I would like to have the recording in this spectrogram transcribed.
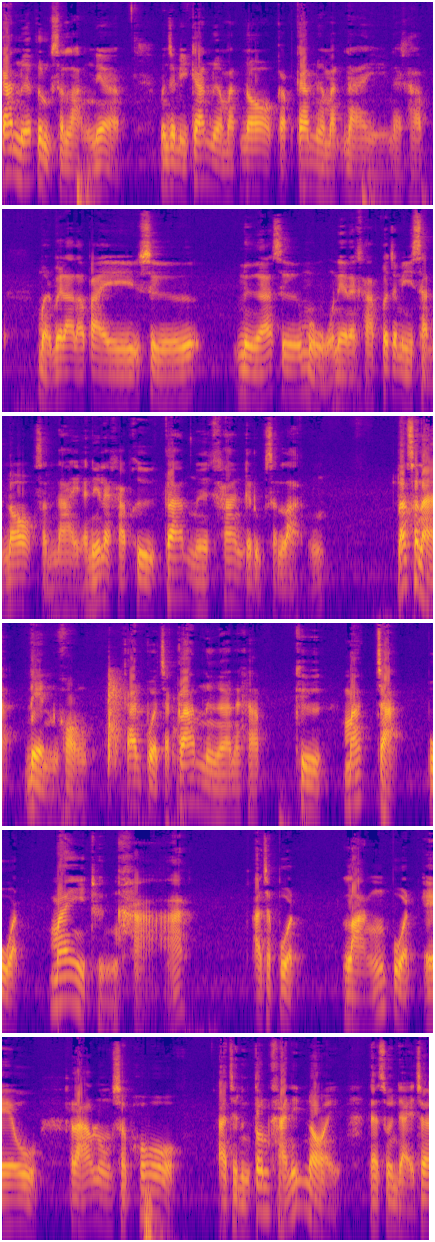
กล้ามเนื้อกระดูกสันหลังเนี่ยมันจะมีกล้ามเนื้อมัดนอกกับกล้ามเนื้อมัดในนะครับ เหมือนเวลาเราไปซื้อเนื้อซื้อหมูเนี่ยนะครับ ก็จะมีสันนอกสันใน อันนี้แหละครับคือกล้ามเนื้อข้างกระดูกสันหลัง ลักษณะเด่นของการปวดจากกล้ามเนื้อนะครับ คือมักจะปวดไม่ถึงขา อาจจะปวดหลังปวดเอว ร้าวลงสะโพก อาจจะถึงต้นขานิดหน่อย แต่ส่วนใหญ่จะ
